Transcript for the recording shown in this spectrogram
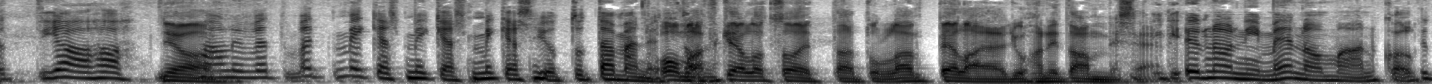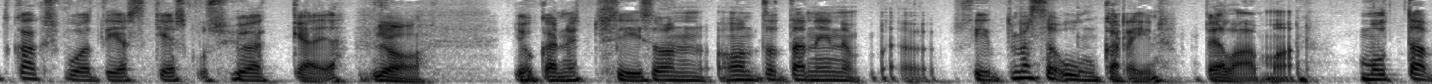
Että jaha. Joo. Mä olin, että mikäs, mikäs, mikäs juttu tämä nyt Omat on. kellot soittaa, tullaan pelaaja Juhani Tammiseen. No nimenomaan, 32-vuotias keskushyökkäjä, Joo. joka nyt siis on, on tota niin, siirtymässä Unkariin pelaamaan. Mutta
